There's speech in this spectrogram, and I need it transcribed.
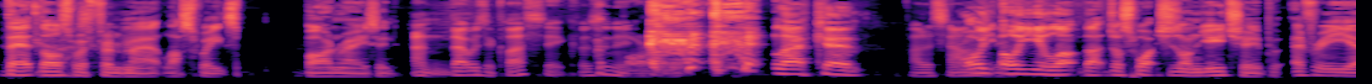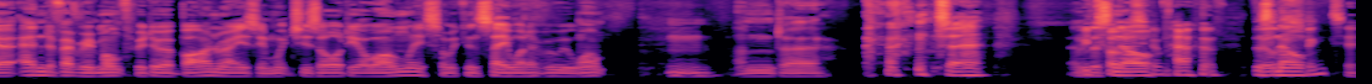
They- those were from uh, last week's barn raising. And that was a classic, wasn't it? Like, um, By the sound all, of it. all you lot that just watches on YouTube, every uh, end of every month we do a barn raising, which is audio only, so we can say whatever we want. And, uh, and, uh, and we there's talked no about there's Bill's no sphincter.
